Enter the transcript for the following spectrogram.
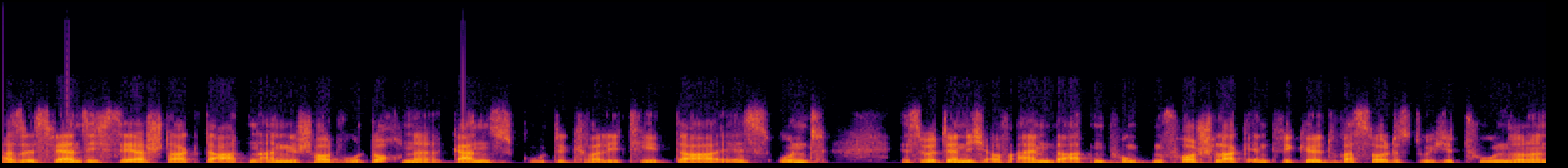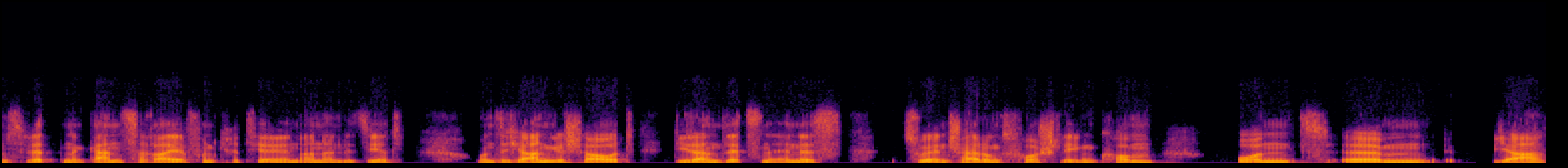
Also es werden sich sehr stark Daten angeschaut, wo doch eine ganz gute Qualität da ist und es wird ja nicht auf einem Datenpunkt ein Vorschlag entwickelt, was solltest du hier tun, sondern es wird eine ganze Reihe von Kriterien analysiert und sich angeschaut, die dann letzten Endes zu Entscheidungsvorschlägen kommen. Und ähm, ja,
